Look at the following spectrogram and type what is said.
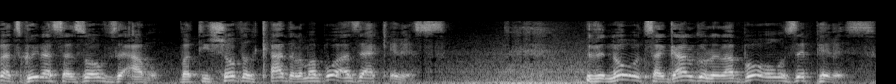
והצגוילס עזוב זה אמו ותישוב כד על המבוע זה הכרס ונורוץ הגלגול אל הבור זה פרס.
